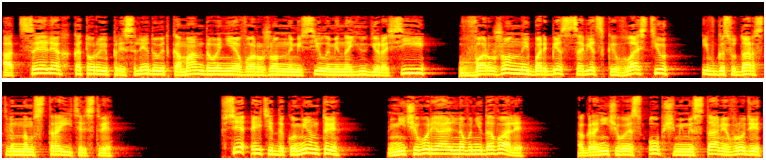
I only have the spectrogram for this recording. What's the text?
о целях, которые преследует командование вооруженными силами на юге России в вооруженной борьбе с советской властью и в государственном строительстве. Все эти документы ничего реального не давали – ограничиваясь общими местами вроде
